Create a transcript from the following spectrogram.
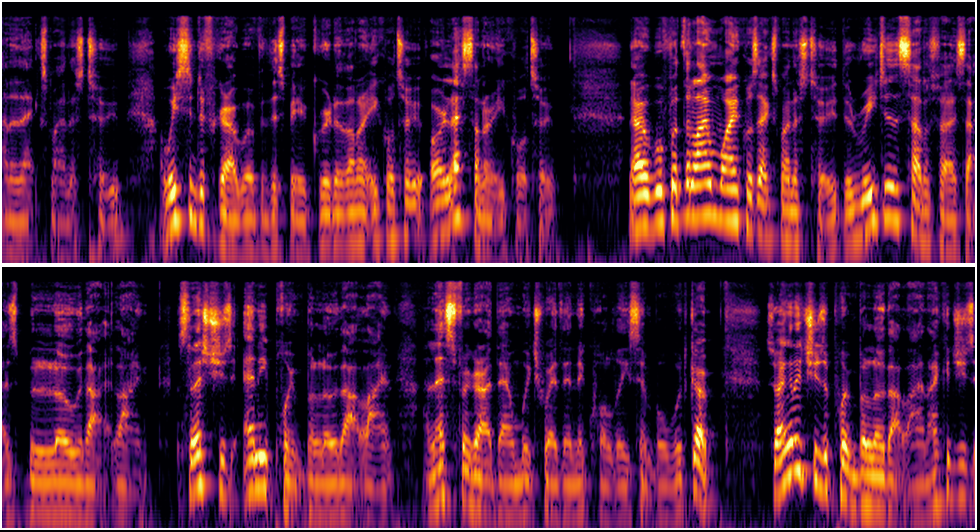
and an x minus 2. And we just need to figure out whether this be a greater than or equal to or less than or equal to. Now we've got the line y equals x minus 2. The region that satisfies that is below that line. So let's choose any point below that line and let's figure out then which way the inequality symbol would go. So I'm going to choose a point below that line. I could choose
